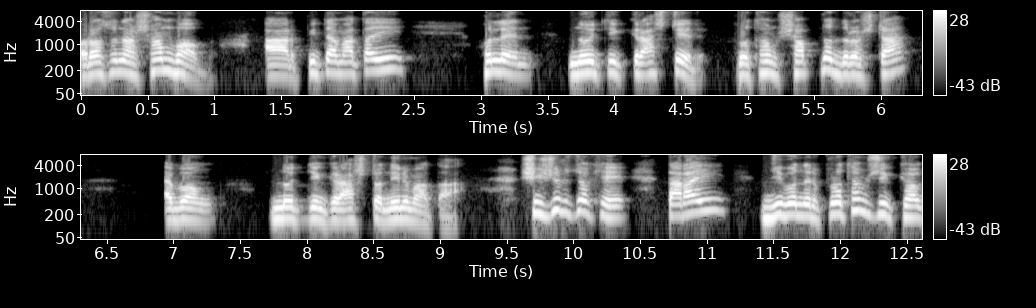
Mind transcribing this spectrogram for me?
রচনা সম্ভব। আর পিতামাতাই হলেন নৈতিক রাষ্ট্রের প্রথম স্বপ্নদ্রষ্টা এবং নৈতিক রাষ্ট্র নির্মাতা। শিশুর চোখে তারাই জীবনের প্রথম শিক্ষক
